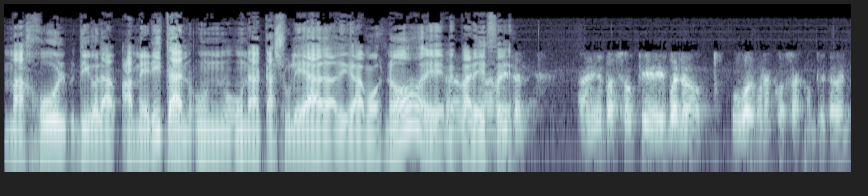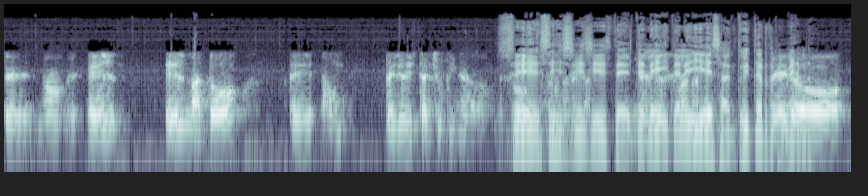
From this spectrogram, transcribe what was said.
Majul, digo, la, ameritan un- una casuleada, digamos, ¿no? Eh, me parece. American. A mí me pasó que, bueno, hubo algunas cosas completamente, ¿no? Él, él mató eh, a un periodista chupinado. Sí, sí, sí, sí, te, leí, te leí esa en Twitter tremendo. Pero,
